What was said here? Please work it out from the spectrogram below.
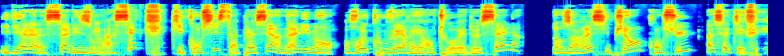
Il y a la salaison à sec, qui consiste à placer un aliment recouvert et entouré de sel dans un récipient conçu à cet effet.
